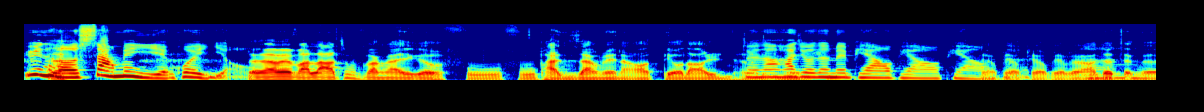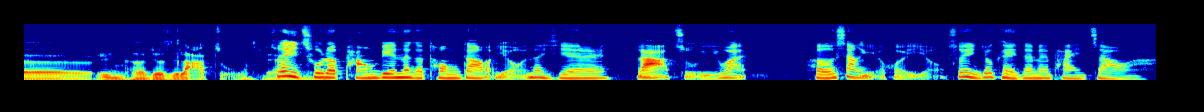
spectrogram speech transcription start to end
运河上面也会有。对，他会把蜡烛放在一个浮浮盘上面，然后丢到运河。对，然后它就在那边飘飘飘，飘飘飘飘飘，然后就整个运河就是蜡烛。所以除了旁边那个通道有那些蜡烛以外，河上也会有，所以你就可以在那边拍照啊。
